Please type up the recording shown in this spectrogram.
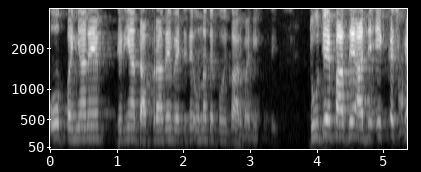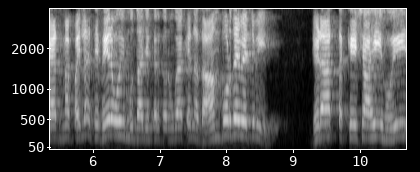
ਉਹ ਪਈਆਂ ਨੇ ਜਿਹੜੀਆਂ ਦਫ਼ਤਰਾਂ ਦੇ ਵਿੱਚ ਤੇ ਉਹਨਾਂ ਤੇ ਕੋਈ ਕਾਰਵਾਈ ਨਹੀਂ ਹੁੰਦੀ। ਦੂਜੇ ਪਾਸੇ ਅੱਜ ਇੱਕ ਸ਼ਿਕਾਇਤ ਮੈਂ ਪਹਿਲਾਂ ਇੱਥੇ ਫਿਰ ਉਹੀ ਮੁੱਦਾ ਜ਼ਿਕਰ ਕਰੂੰਗਾ ਕਿ ਨਦਾਮਪੁਰ ਦੇ ਵਿੱਚ ਵੀ ਜਿਹੜਾ ਧੱਕੇਸ਼ਾਹੀ ਹੋਈ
